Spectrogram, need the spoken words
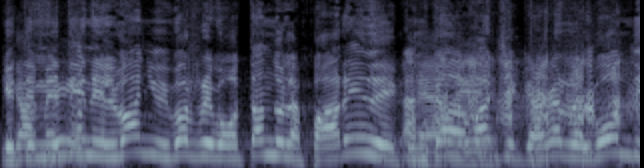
Que te metés en el baño y vas rebotando las paredes con cada bache que agarra el bondi.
